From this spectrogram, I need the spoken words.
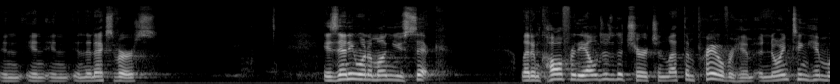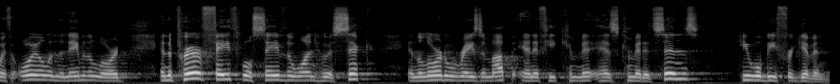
in, in, in, in the next verse Is anyone among you sick? Let him call for the elders of the church and let them pray over him, anointing him with oil in the name of the Lord. And the prayer of faith will save the one who is sick, and the Lord will raise him up. And if he commit, has committed sins, he will be forgiven.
